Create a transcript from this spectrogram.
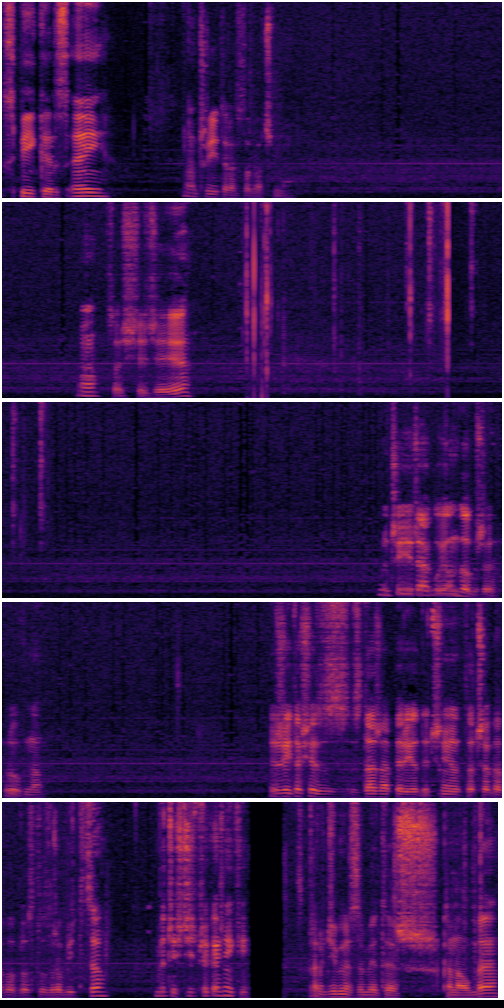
speakers A. No, czyli teraz zobaczmy. O, coś się dzieje. No, czyli reagują dobrze, równo. Jeżeli to się zdarza periodycznie, no to trzeba po prostu zrobić co? Wyczyścić przekaźniki. Sprawdzimy sobie też kanał B.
